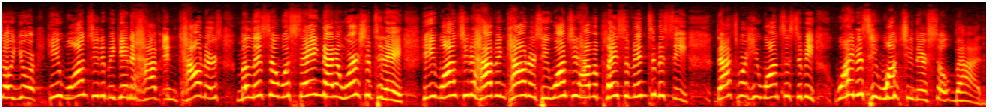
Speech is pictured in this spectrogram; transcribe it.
So you're, he wants you to begin to have encounters. Melissa was saying that in worship today. He wants you to have encounters. He wants you to have a place of intimacy. That's where he wants us to be. Why does he want you there so bad?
